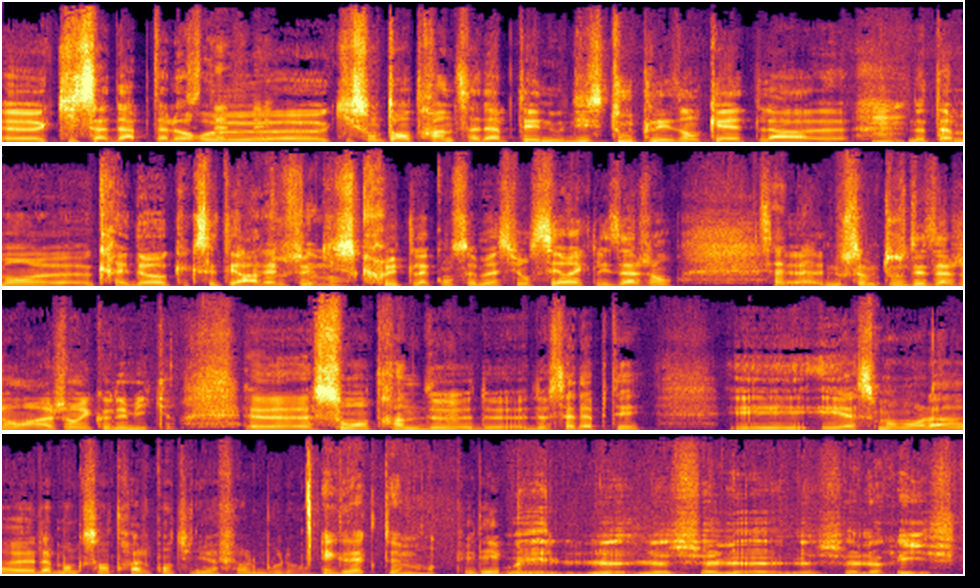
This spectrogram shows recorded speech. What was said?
euh, qui s'adaptent. Alors eux, euh, qui sont en train de s'adapter, nous disent toutes les enquêtes là, euh, Mm. notamment euh, Crédoc, etc. Tous ceux qui scrutent la consommation. C'est vrai que les agents, euh, nous sommes tous des agents, hein, agents économiques, hein, euh, sont en train de, de- de s'adapter. Et, et à ce moment-là, euh, la banque centrale continue à faire le boulot. Exactement. Philippe. Oui, le, le seul, le seul risque,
